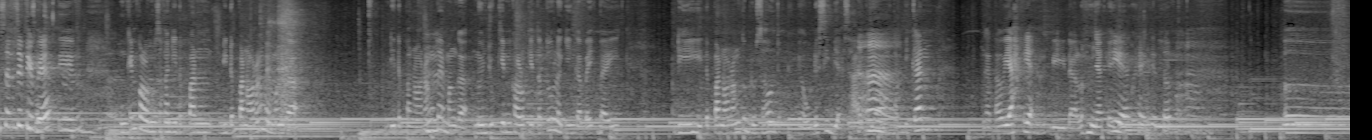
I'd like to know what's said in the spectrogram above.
Sensitif ya. sensitif. Mungkin kalau misalkan di depan di depan orang memang nggak di depan orang tuh emang nggak nunjukin kalau kita tuh lagi nggak baik-baik. Di depan orang tuh berusaha untuk udah sih biasa aja. Ah. tapi kan nggak tahu ya Iya. di dalamnya kayak Iya gimana kayak gitu. Eh,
